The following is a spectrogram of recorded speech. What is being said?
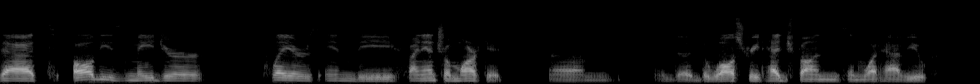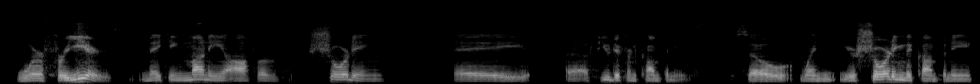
that all these major players in the financial market um, the the Wall Street hedge funds and what have you were for years making money off of shorting a a few different companies so when you're shorting the company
